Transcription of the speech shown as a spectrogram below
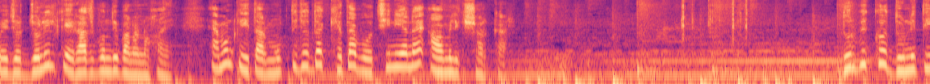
মেজর জলিলকে রাজবন্দী বানানো হয়। এমনকি তার মুক্তিযোদ্ধা খেতাবও ছিনিয়ে নেয় আওয়ামী লীগ সরকার। দুর্ভিক্ষ, দুর্নীতি,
